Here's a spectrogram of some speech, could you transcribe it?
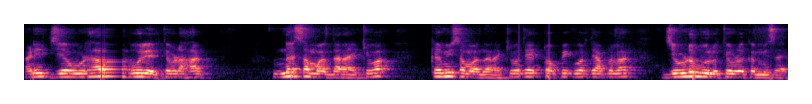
आणि जेवढा बोलेल तेवढा हा न समजणार आहे किंवा कमी समजणार आहे. किंवा त्या टॉपिकवरती आपल्याला जेवढं बोलू तेवढं कमीच आहे.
